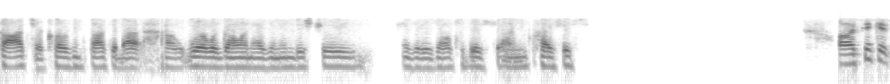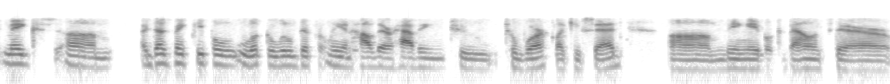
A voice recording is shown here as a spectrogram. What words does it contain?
thoughts or closing thoughts about how where we're going as an industry as a result of this um, crisis? Well, I think it makes um, it does make people look a little differently in how they're having to to work, like you said, um, being able to balance their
